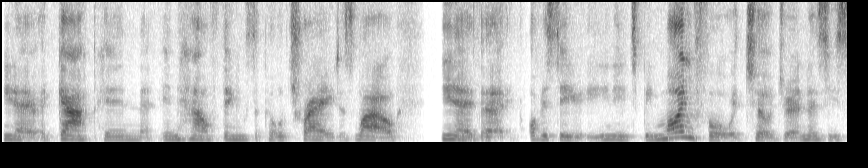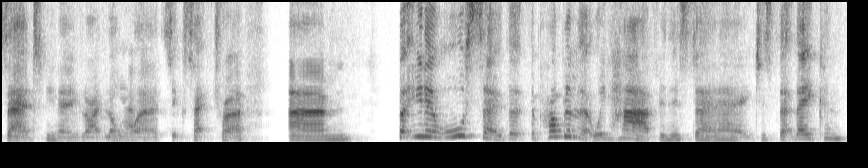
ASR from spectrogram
you know a gap in in how things are portrayed as well you know mm. that obviously you need to be mindful with children as you said you know like long yeah. words etc um but you know also the the problem that we have in this day and age is that they can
